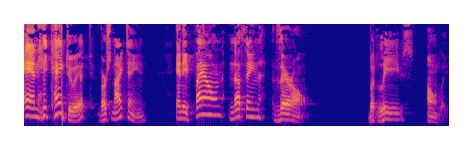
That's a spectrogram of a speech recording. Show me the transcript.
And he came to it, verse 19, and he found nothing thereon, but leaves only.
